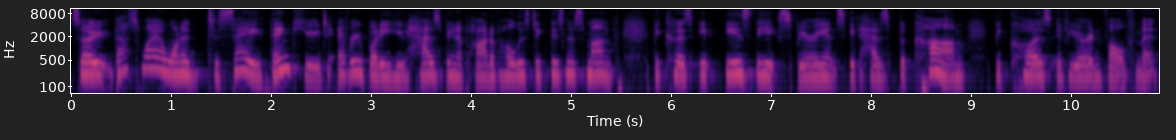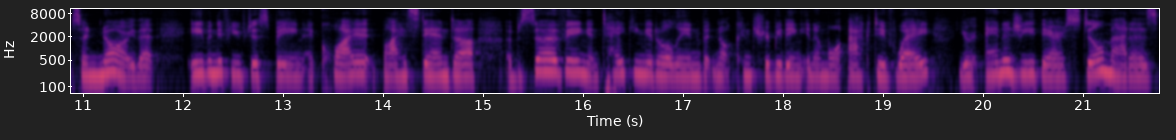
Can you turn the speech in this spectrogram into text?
So that's why I wanted to say thank you to everybody who has been a part of Holistic Business Month because it is the experience it has become because of your involvement. So know that even if you've just been a quiet bystander, observing and taking it all in, but not contributing in a more active way, your energy there still matters.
